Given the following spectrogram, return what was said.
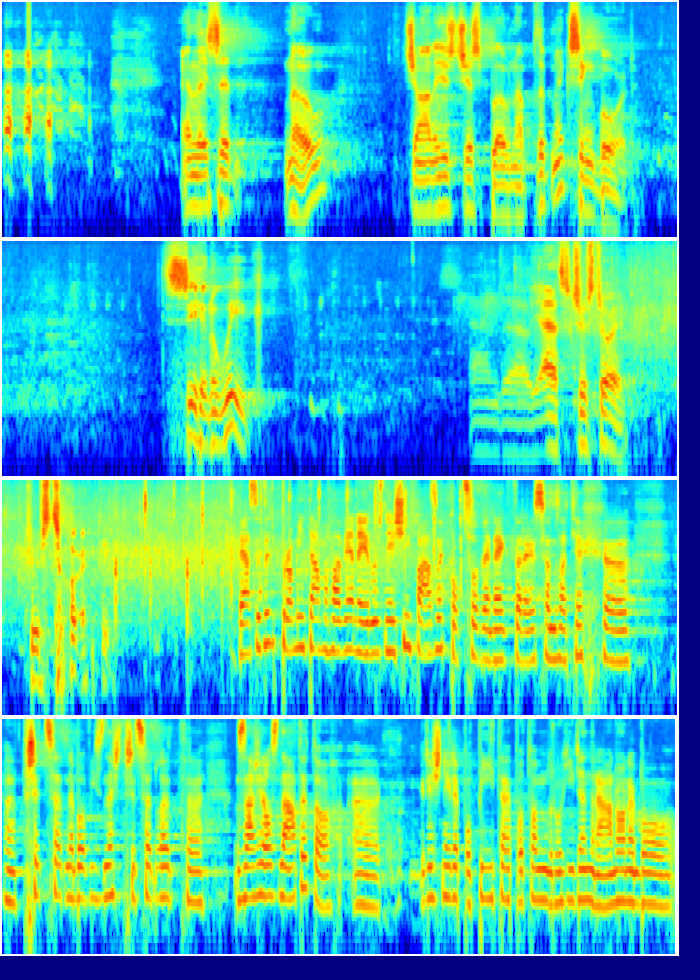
and they said, No, Johnny's just blown up the mixing board. See you in a week. And uh, yeah, it's a true story. True story. Já si teď promítám v hlavě nejrůznější fáze kocoviny, které jsem za těch eh, 30 nebo víc než 30 let eh, zažil. Znáte to, eh, když někde popíte, potom druhý den ráno nebo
